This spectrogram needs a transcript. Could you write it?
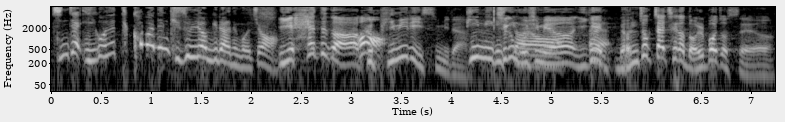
진짜 이거는 특허받은 기술력이라는 거죠. 이게 헤드가 어. 그 비밀이 있습니다. 비밀이 지금 있어요. 보시면 이게 네. 면적 자체가 넓어졌어요.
